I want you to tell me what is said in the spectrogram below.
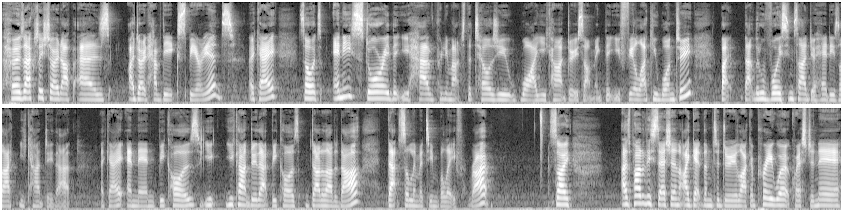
hers actually showed up as I don't have the experience. Okay. So it's any story that you have pretty much that tells you why you can't do something that you feel like you want to. But that little voice inside your head is like, you can't do that. Okay. And then because you, you can't do that because da da da da da, that's a limiting belief, right? So, as part of this session, I get them to do like a pre work questionnaire.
